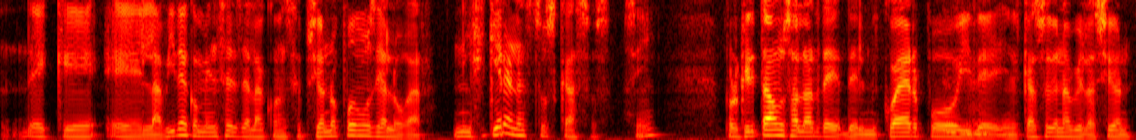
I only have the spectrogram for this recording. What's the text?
de que eh, la vida comienza desde la concepción, no podemos dialogar, ni siquiera en estos casos, ¿sí? Porque ahorita vamos a hablar de, mi cuerpo y de, en el caso de una violación,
